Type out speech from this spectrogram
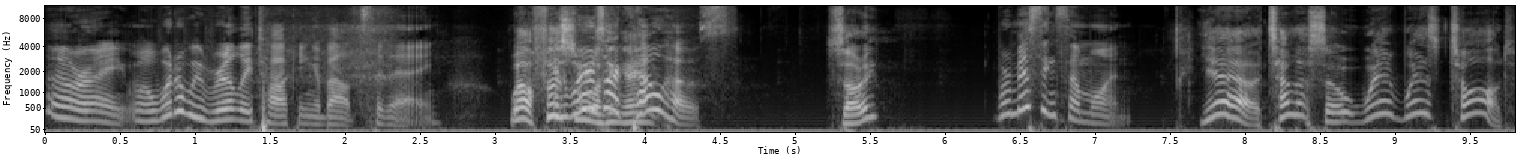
All right. Well, what are we really talking about today? Well, first and where's of all, I our co-host? Sorry. We're missing someone. Yeah, tell us. So, where, where's Todd?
